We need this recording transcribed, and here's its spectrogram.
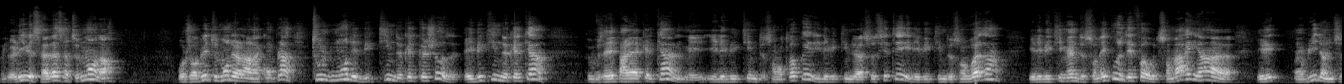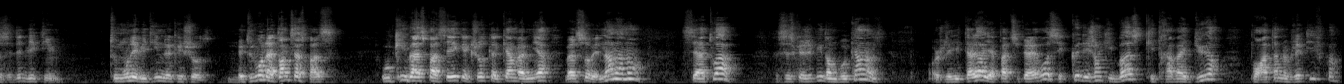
Le livre s'adresse à tout le monde. Hein. Aujourd'hui, tout le monde est dans la complainte. Tout le monde est victime de quelque chose, est victime de quelqu'un. Vous allez parler à quelqu'un, mais il est victime de son entreprise, il est victime de la société, il est victime de son voisin, il est victime même de son épouse des fois, ou de son mari. Hein. on vit dans une société de victimes. Tout le monde est victime de quelque chose. Et tout le monde attend que ça se passe. Ou qu'il va se passer quelque chose, quelqu'un va venir, va le sauver. Non, non, non. C'est à toi. C'est ce que j'explique dans le bouquin. Je l'ai dit tout à l'heure, il n'y a pas de super-héros, c'est que des gens qui bossent, qui travaillent dur pour atteindre l'objectif. Quoi.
